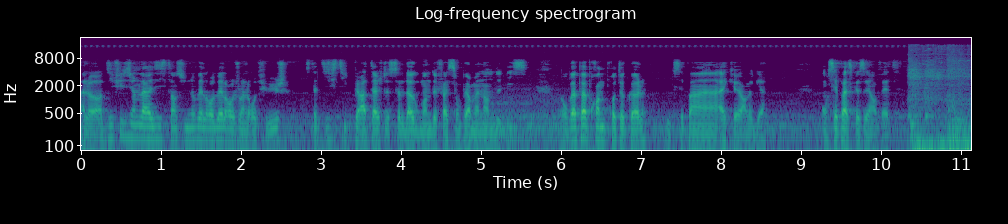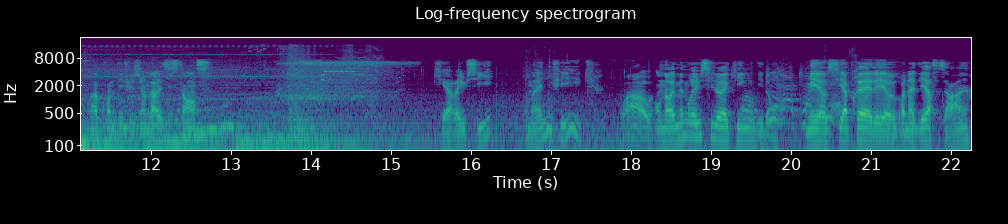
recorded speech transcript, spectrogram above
Alors, diffusion de la résistance, une nouvelle rebelle rejoint le refuge. Statistique piratage de soldats augmente de façon permanente de 10. On va pas prendre protocole, vu que c'est pas un hacker le gars. On sait pas ce que c'est en fait. On va prendre diffusion de la résistance. Qui a réussi. Magnifique. Waouh, on aurait même réussi le hacking, dis donc. Mais euh, si après elle est euh, grenadière, ça sert à rien.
